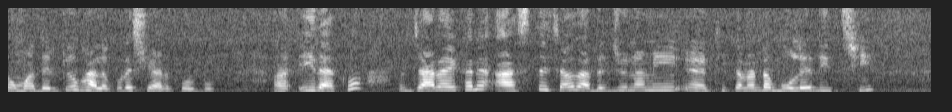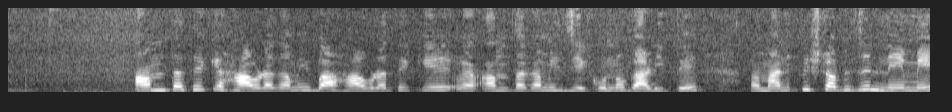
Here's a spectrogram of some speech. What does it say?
তোমাদেরকেও ভালো করে শেয়ার করব। এই দেখো যারা এখানে আসতে চাও তাদের জন্য আমি ঠিকানাটা বলে দিচ্ছি আমতা থেকে হাওড়াগামী বা হাওড়া থেকে আমতাগামী যে কোনো গাড়িতে আহ, মানিকপি স্টপেজে নেমে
